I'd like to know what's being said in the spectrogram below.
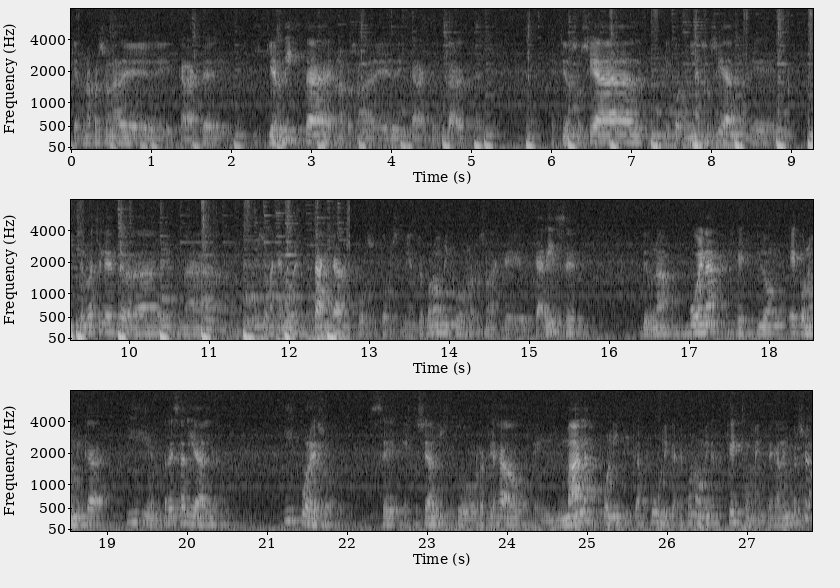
que es una persona de, carácter izquierdista, es una persona de, carácter buscar gestión social, economía social, eh, Michelle Bachelet de verdad es una persona que no destaca por su conocimiento económico, una persona que carece de una buena gestión económica y empresarial y por eso esto se ha visto reflejado en malas políticas públicas económicas que fomenten a la inversión.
